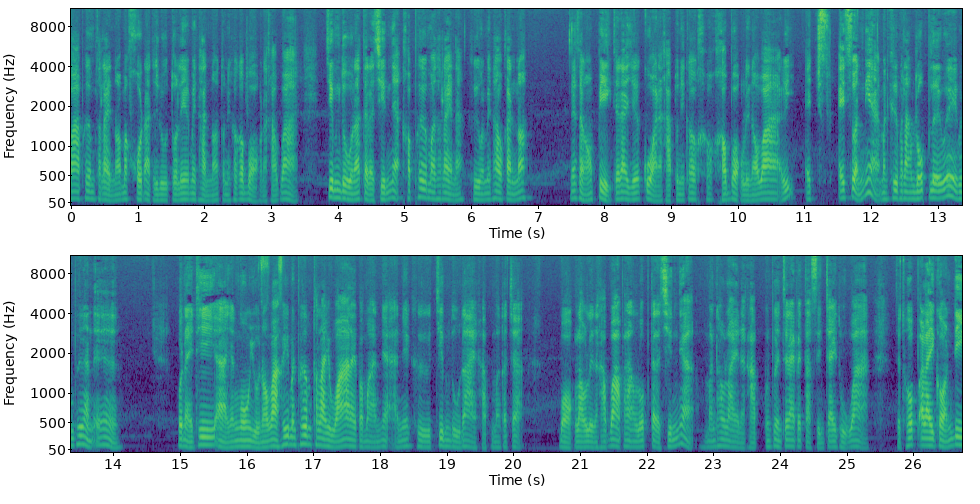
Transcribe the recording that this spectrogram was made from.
ว่าเพิ่มเท่าไหร่เนาะบางคนอาจจะดูตัวเลขไม่ทันเนาะตรงนี้เขาก็บอกนะครับว่าจิ้มดูนะแต่ละชิ้นเนี่ยเขาเพิ่มมาเท่าไหร่นะคือมันไม่เท่ากันเนาะในส่วนของปีกจะได้เยอะกว่านะครับตัวนี้เขาเขาเขาบอกเลยเนาะว่าเอ้ยไอไอส่วนเนี่ยมันคือพลังลบเลยเว้ยเพื่อนๆเออคนไหนที่อ่ายังงงอยู่เนาะว่าเฮ้ยมันเพิ่มเท่าไหร่วะอะไรประมาณเนี่ยอันนี้คือจิ้มดูได้ครับ มันก็จะบอกเราเลยนะครับ ว่าพลังลบแต่ละชิ้นเนี่ยมันเท่าไหร่นะครับเพื่อนๆจะได้ไปตัดสินใจถูกว่าจะทบอะไรก่อนดี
